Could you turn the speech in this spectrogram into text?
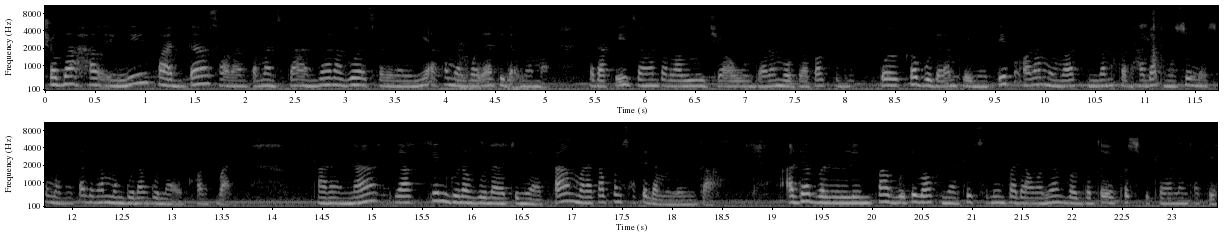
Coba hal ini pada seorang teman jika Anda ragu eksperimen ini akan membuatnya tidak nyaman. Tetapi jangan terlalu jauh. Dalam beberapa kebudayaan primitif, orang membahas dendam terhadap musuh-musuh mereka dengan menggunakan korban. Karena yakin guna-guna itu nyata, mereka pun sakit dan meninggal. Ada berlimpah bukti bahwa penyakit sering pada awalnya berbentuk impuls pikiran negatif.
